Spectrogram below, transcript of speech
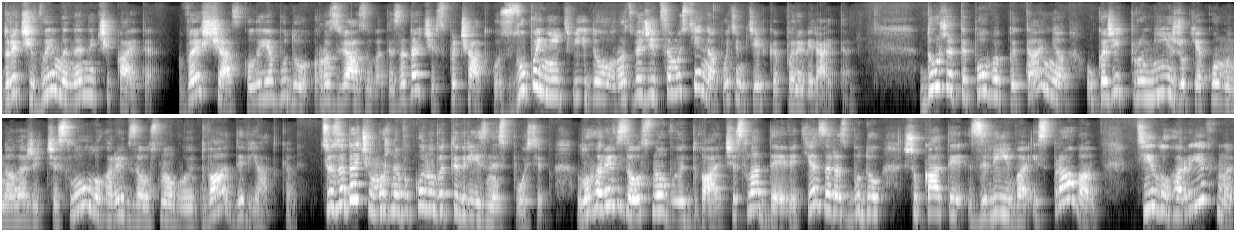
До речі, ви мене не чекайте. Весь час, коли я буду розв'язувати задачі, спочатку зупиніть відео, розв'яжіть самостійно, а потім тільки перевіряйте. Дуже типове питання: укажіть проміжок, якому належить число логарифм за основою 2 дев'ятки. Цю задачу можна виконувати в різний спосіб. Логарифм за основою 2 числа 9. Я зараз буду шукати зліва і справа ті логарифми,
